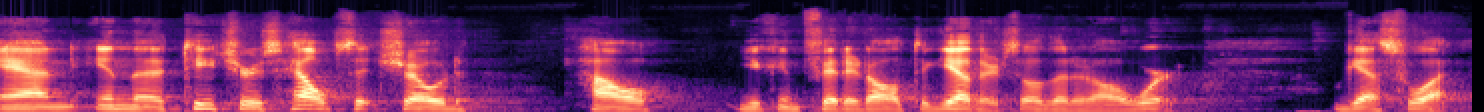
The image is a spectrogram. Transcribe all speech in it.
And in the teacher's helps, it showed how you can fit it all together so that it all worked. Guess what?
